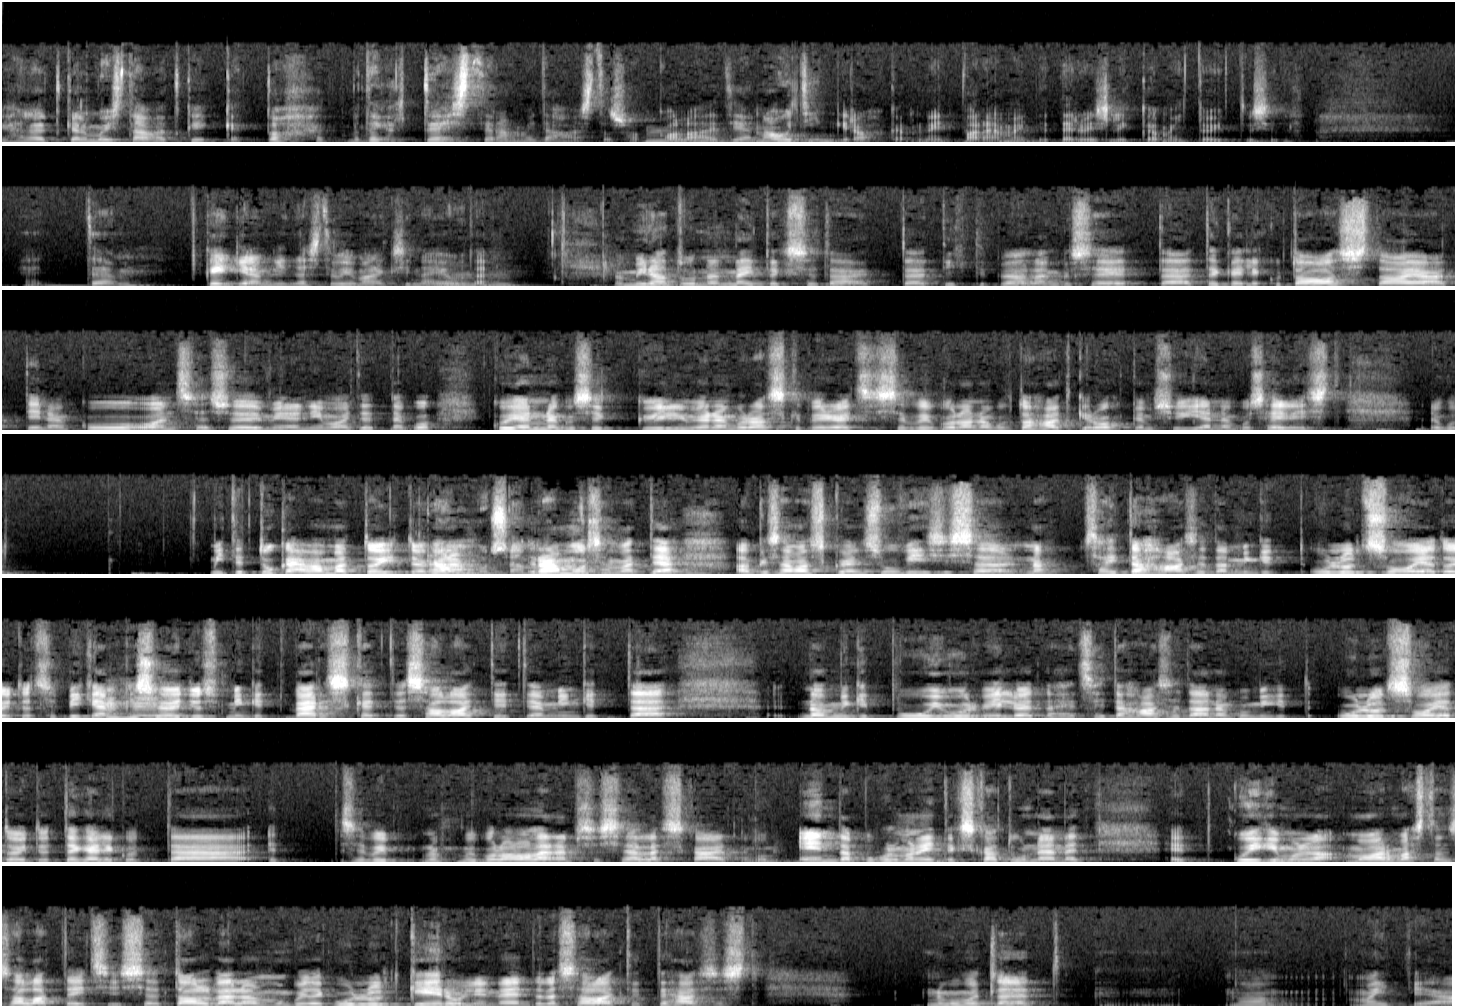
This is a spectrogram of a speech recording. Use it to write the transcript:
ühel hetkel mõistavad kõik, et oh, et ma tegelikult tõesti enam ei taha seda šokolaadi mm. ja naudingi rohkem neid paremaid ja tervislikumaid toitusid. et ähm, kõigil on kindlasti võimalik sinna jõuda mm. -hmm no mina tunnen näiteks seda, et äh, tihtipeale on ka see, et äh, tegelikult aastaajati nagu on see söömine niimoodi, et nagu kui on nagu see külm ja nagu raske periood, siis sa võib-olla nagu tahadki rohkem süüa nagu sellist nagu mitte tugevamat toitu, aga noh, rammusamat jah mm, -hmm. aga samas, kui on suvi, siis sa noh, sa ei taha seda mingit hullult sooja toitu, et sa pigemgi mm -hmm. sööd just mingit värsket ja salatit ja mingit äh, no mingit puujuurvilju, et noh, et sa ei taha seda nagu mingit hullult sooja toitu, et tegelikult, et see võib, noh, võib-olla oleneb siis sellest ka, et nagu enda puhul ma näiteks ka tunnen, et et kuigi mul, ma armastan salateid, siis talvel on mul kuidagi hullult keeruline endale salatit teha, sest nagu ma ütlen, et no ma ei tea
